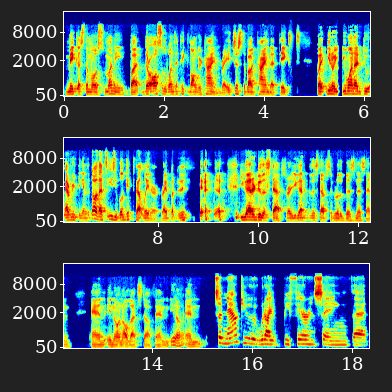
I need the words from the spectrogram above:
make us the most money but they're also the ones that take longer time right? It's just about time that takes but you know you want to do everything and it's like oh that's easy we'll get to that later right? But you got to do the steps right? You got to do the steps to grow the business and and you know and all that stuff. And you know and so now, do you, would I be fair in saying that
